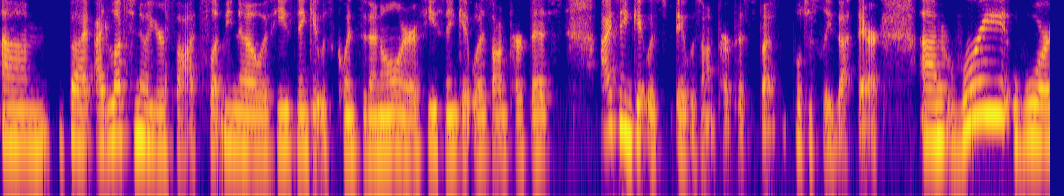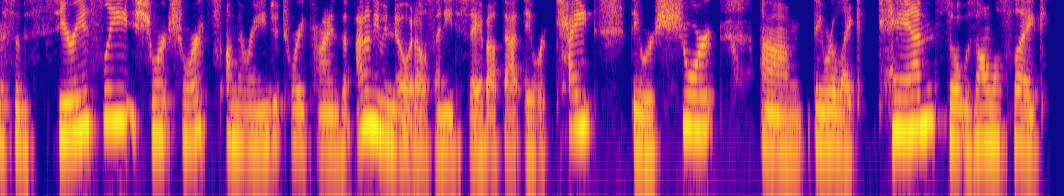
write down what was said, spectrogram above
Um, but I'd love to know your thoughts. Let me know if you think it was coincidental or if you think it was on purpose. I think it was it was on purpose, but we'll just leave that there. Um, Rory wore some seriously short shorts on the range at Torrey Pines, and I don't even know what else I need to say about that. They were tight, they were short, um, they were like tan, so it was almost like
